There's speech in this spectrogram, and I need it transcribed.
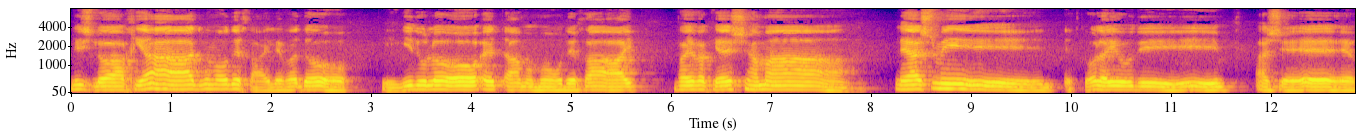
לשלוח יד במרדכי לבדו כי הגידו לו את עם מרדכי. ויבקש המן להשמיד את כל היהודים אשר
